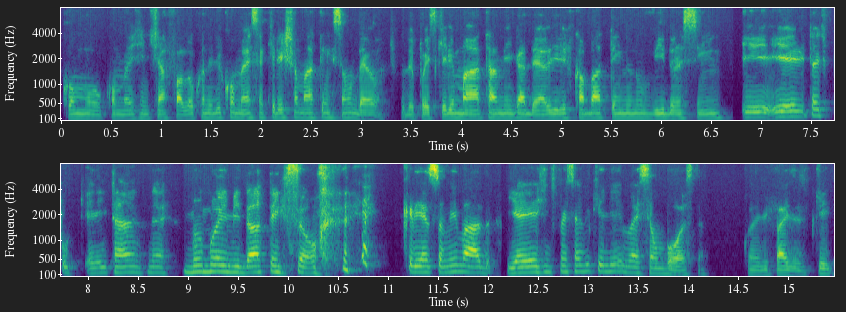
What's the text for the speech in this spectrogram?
Como, como a gente já falou, quando ele começa a querer chamar a atenção dela. Tipo, depois que ele mata a amiga dela e ele fica batendo no vidro assim. E, e ele tá, tipo, ele tá, né? Mamãe, me dá atenção. Criança mimada. E aí a gente percebe que ele vai ser um bosta quando ele faz isso. Porque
